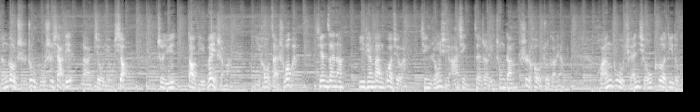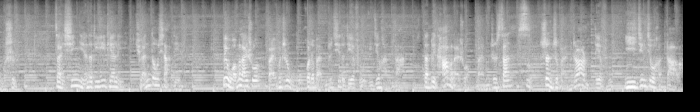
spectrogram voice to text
能够止住股市下跌，那就有效。至于到底为什么？以后再说吧。现在呢，一天半过去了，请容许阿庆在这里充当事后诸葛亮，环顾全球各地的股市，在新年的第一天里全都下跌。对我们来说，百分之五或者百分之七的跌幅已经很大，但对他们来说，百分之三四甚至百分之二的跌幅已经就很大了。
